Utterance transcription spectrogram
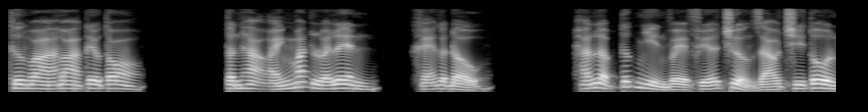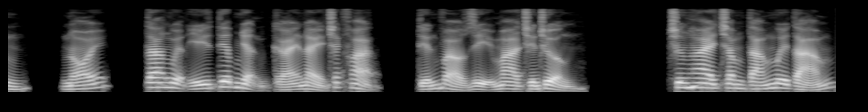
Thương hoa hoa kêu to. Tân hạo ánh mắt lóe lên, khẽ gật đầu. Hắn lập tức nhìn về phía trưởng giáo chi tôn, nói, ta nguyện ý tiếp nhận cái này trách phạt, tiến vào dị ma chiến trường. chương 288,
